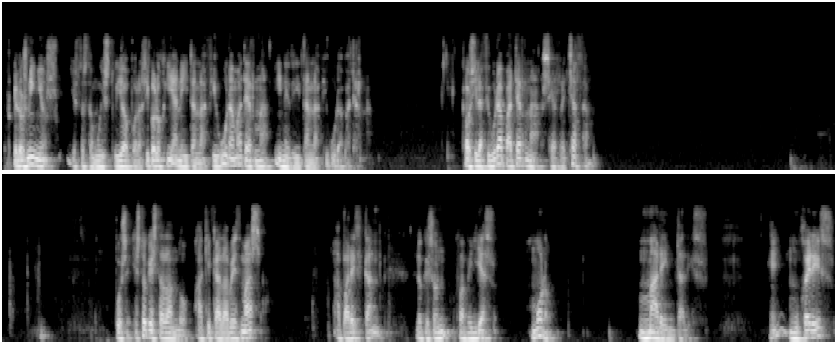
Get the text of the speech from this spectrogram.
Porque los niños, y esto está muy estudiado por la psicología, necesitan la figura materna y necesitan la figura paterna. Claro, si la figura paterna se rechaza, pues esto que está dando a que cada vez más aparezcan lo que son familias mono, marentales. ¿eh? Mujeres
